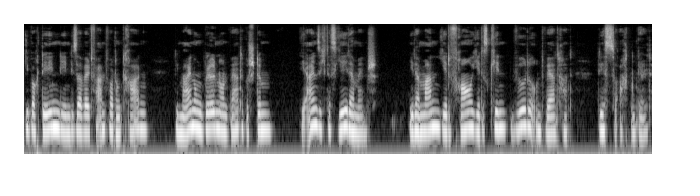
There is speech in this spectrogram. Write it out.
Gib auch denen, die in dieser Welt Verantwortung tragen, die Meinungen bilden und Werte bestimmen, die Einsicht, dass jeder Mensch, jeder Mann, jede Frau, jedes Kind Würde und Wert hat, die es zu achten gilt.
